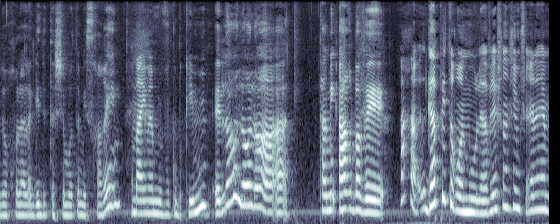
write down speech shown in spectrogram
לא יכולה להגיד את השמות המסחריים. המים המבוקבקים. אה, לא, לא, לא, ה- ה- תמי ארבע ו... אה, גם פתרון מעולה, אבל יש אנשים שאין להם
